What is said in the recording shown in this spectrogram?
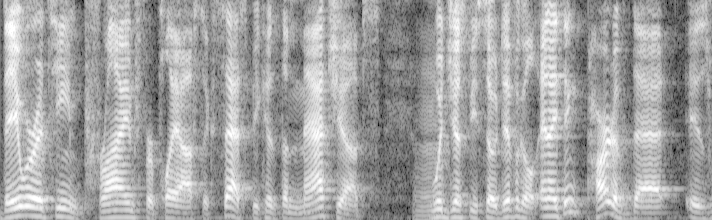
they were a team primed for playoff success because the matchups mm. would just be so difficult. And I think part of that is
